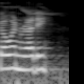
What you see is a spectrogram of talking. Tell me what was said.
Going ready.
